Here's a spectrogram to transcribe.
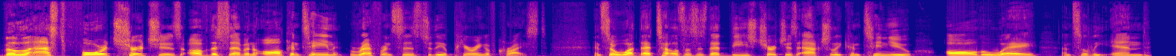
The last four churches of the seven all contain references to the appearing of Christ. And so, what that tells us is that these churches actually continue all the way until the end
